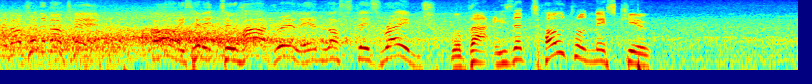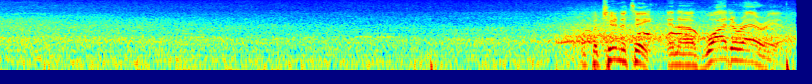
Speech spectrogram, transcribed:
They've opened them up here. Oh, he's hit it too hard, really, and lost his range. Well, that is a total miscue. Opportunity in a wider area.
